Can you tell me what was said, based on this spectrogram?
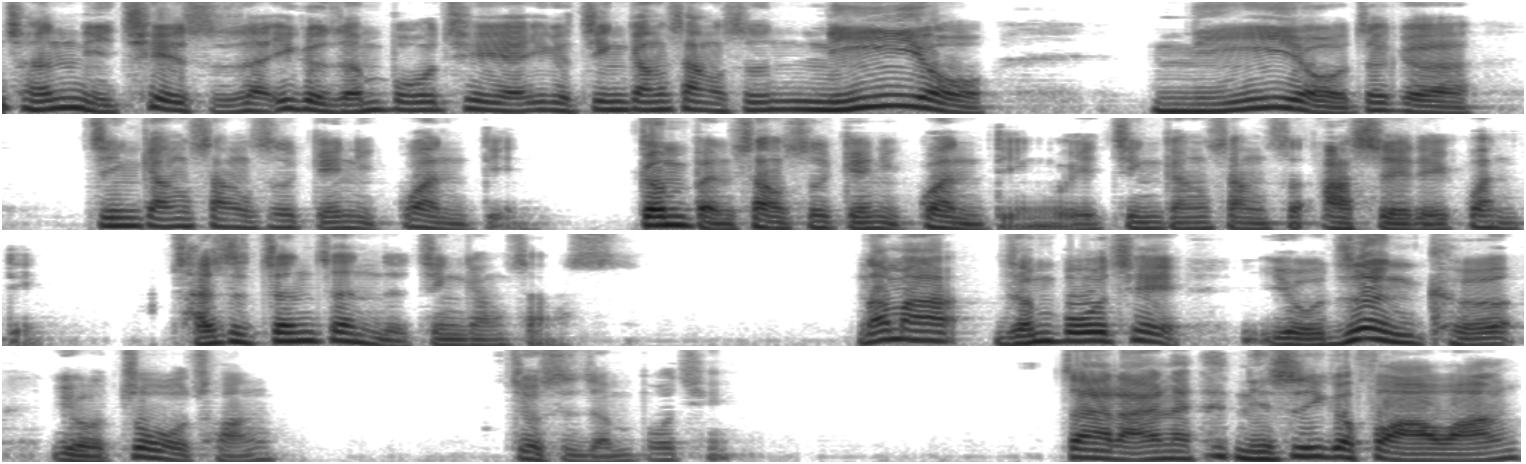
承你确实啊一个仁波切，一个金刚上师，你有，你有这个金刚上师给你灌顶，根本上师给你灌顶为金刚上师阿舍雷灌顶，才是真正的金刚上师。那么仁波切有认可，有坐床，就是仁波切。再来呢，你是一个法王。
